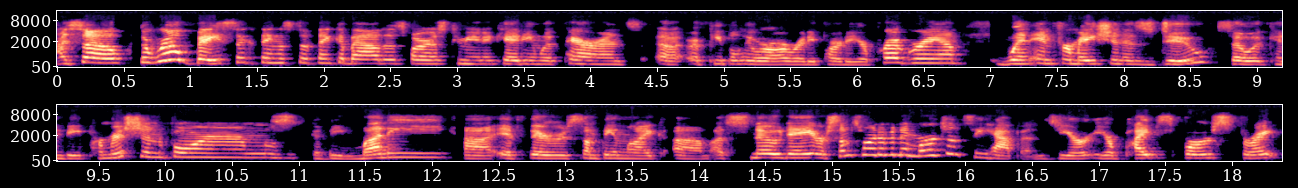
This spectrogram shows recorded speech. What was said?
And so the real basic things to think about as far as communicating with parents uh, or people who are already part of your program when information is due. So it can be permission forms, could be money. Uh, if there's something like um, a snow day or some sort of an emergency happens, your your pipes burst, right?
